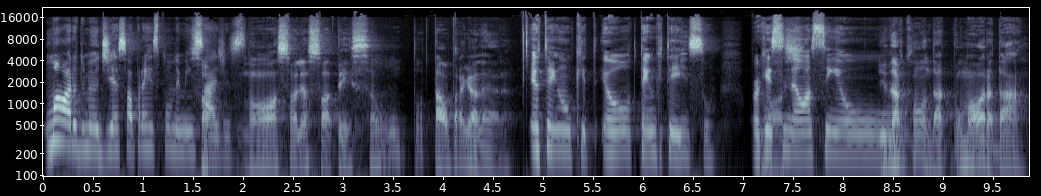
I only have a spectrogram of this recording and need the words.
uma hora do meu dia só pra responder Só- mensagens. Nossa, olha só, atenção total pra galera. Eu tenho que, eu tenho que ter isso. Porque Nossa. senão, assim, eu. E dá com, dá uma hora dá?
